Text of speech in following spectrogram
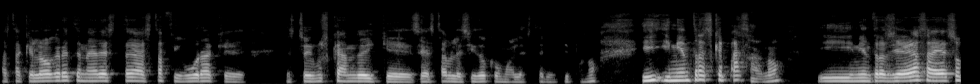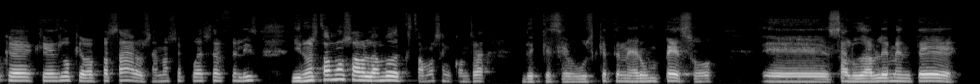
hasta que logre tener esta, esta figura que estoy buscando y que se ha establecido como el estereotipo, ¿no? Y, y mientras, ¿qué pasa, no? Y mientras llegas a eso, ¿qué, ¿qué, es lo que va a pasar? O sea, no se puede ser feliz. Y no estamos hablando de que estamos en contra de que se busque tener un peso eh, saludablemente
